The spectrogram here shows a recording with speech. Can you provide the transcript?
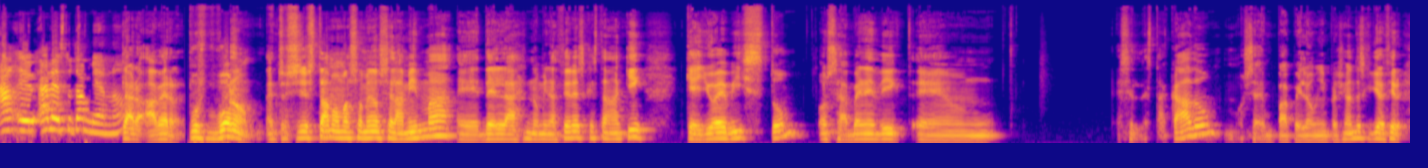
Ah, eh, Alex, tú también, ¿no? Claro, a ver, pues bueno, entonces estamos más o menos en la misma. de las nominaciones que están aquí, que yo he visto, o sea, Benedict es el destacado, o sea, un papelón impresionante. Es que quiero decir,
